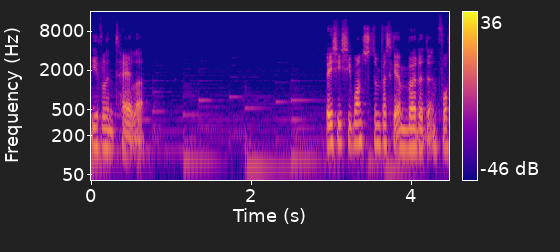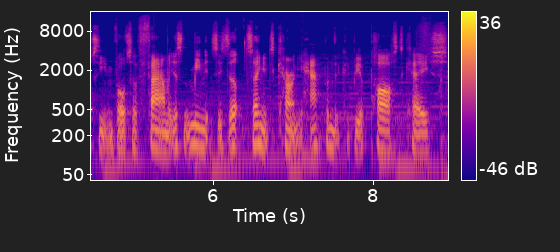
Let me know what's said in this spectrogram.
Evelyn Taylor. Basically, she wants to investigate a murder that unfortunately involves her family. It doesn't mean it's, it's not saying it's currently happened. It could be a past case.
